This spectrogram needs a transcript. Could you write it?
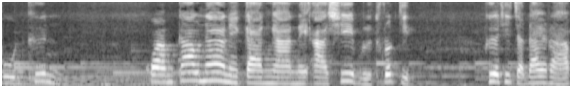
บูรณ์ขึ้น ความก้าวหน้าในการงานในอาชีพหรือธุรกิจ เพื่อที่จะได้รับ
